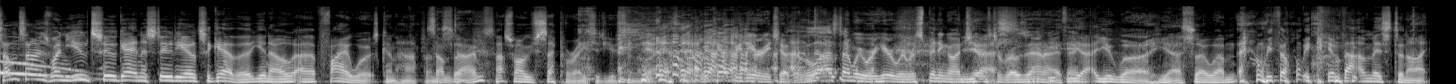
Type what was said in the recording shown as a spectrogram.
Sometimes when you two get in a studio together, you know, uh, fireworks can happen. So Sometimes. that's why we've separated you tonight. Yeah, we can't be near each other. The last time we were here, we were spinning on chairs Yes. to Rosanna, I think. Yeah, you were. Yeah. So um, we thought we'd give that a miss tonight.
